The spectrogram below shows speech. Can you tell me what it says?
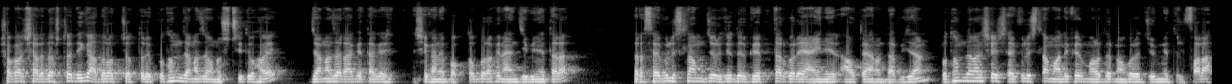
সকাল সাড়ে দশটার দিকে আদালত চত্বরে প্রথম জানাজা অনুষ্ঠিত হয়। জানাজার আগে তাকে সেখানে বক্তব্য রাখেন আইনজীবী নেতারা। তারা সাইফুল ইসলাম জড়িতদের গ্রেপ্তার করে আইনের আওতায় আনার দাবি জানান। প্রথম জানা শেষ সাইফুল ইসলাম আলিফের মরদের নগরের জমিয়তুল ফালাহ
